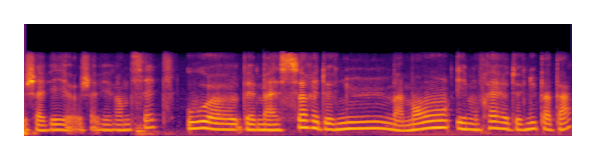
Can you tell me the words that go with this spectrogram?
j'avais, j'avais 27, où bah, ma sœur est devenue maman et mon frère est devenu papa.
